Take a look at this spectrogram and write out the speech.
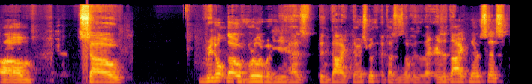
Um, so we don't know really what he has been diagnosed with. It doesn't know if there is a diagnosis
